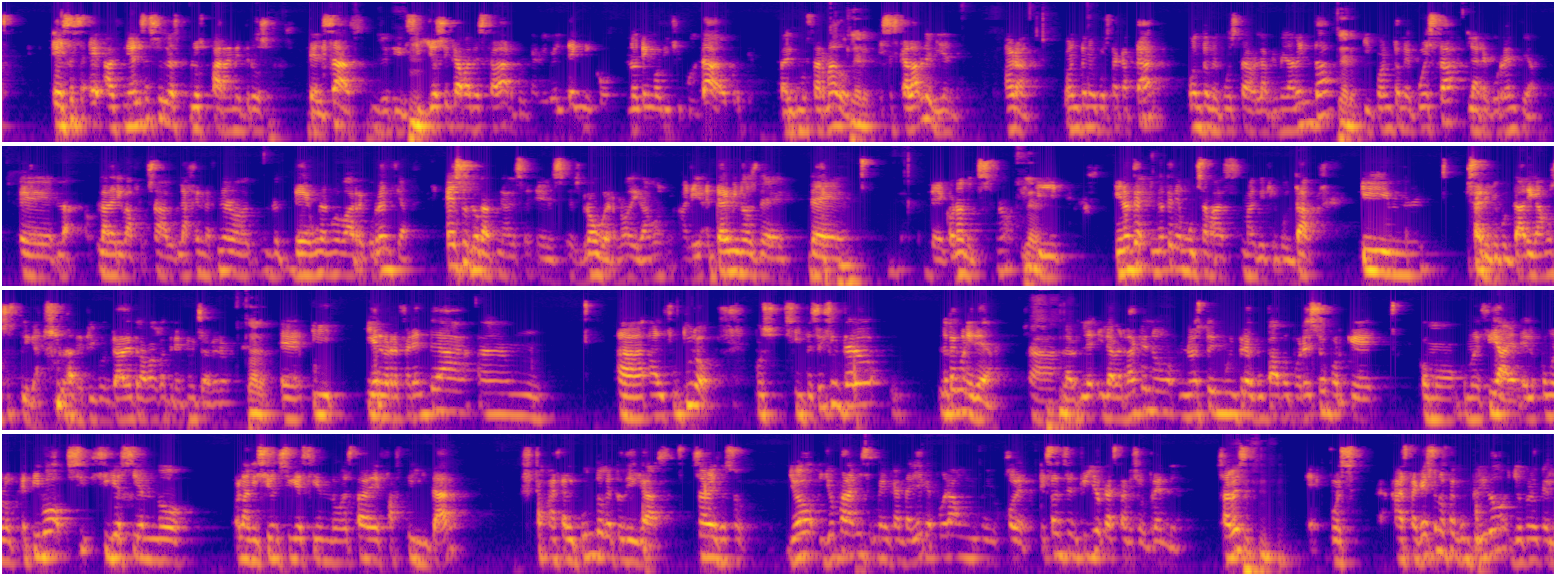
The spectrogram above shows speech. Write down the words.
esos, eh, al final esos son los, los parámetros del SaaS. Es decir, si yo soy capaz de escalar porque a nivel técnico no tengo dificultad o porque tal como está armado, Claro. es escalable, bien. Ahora, ¿cuánto me cuesta captar? ¿Cuánto me cuesta la primera venta? Claro. ¿Y cuánto me cuesta la recurrencia? Eh, la, la derivación, o sea, la generación de una nueva recurrencia. Eso es lo que al final es, es, es Grower, ¿no? Digamos, en términos de, de, de economics, ¿no? Claro. Y, y, no te- y no tiene mucha más, más dificultad. Y, mm, sea, dificultad, digamos, explicativa, dificultad de trabajo tiene mucha, pero Claro. eh, y, y en lo referente a, a- a- al futuro, pues si te soy sincero, no tengo ni idea. O sea, la- y la verdad que no, no estoy muy preocupado por eso porque, como, como decía, el, como el objetivo si- sigue siendo, o la misión sigue siendo esta de facilitar hasta el punto que tú digas, ¿sabes eso? Yo, yo para mí me encantaría que fuera un, un- joder, es tan sencillo que hasta me sorprende, ¿sabes? Eh, pues hasta que eso no esté cumplido, yo creo que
